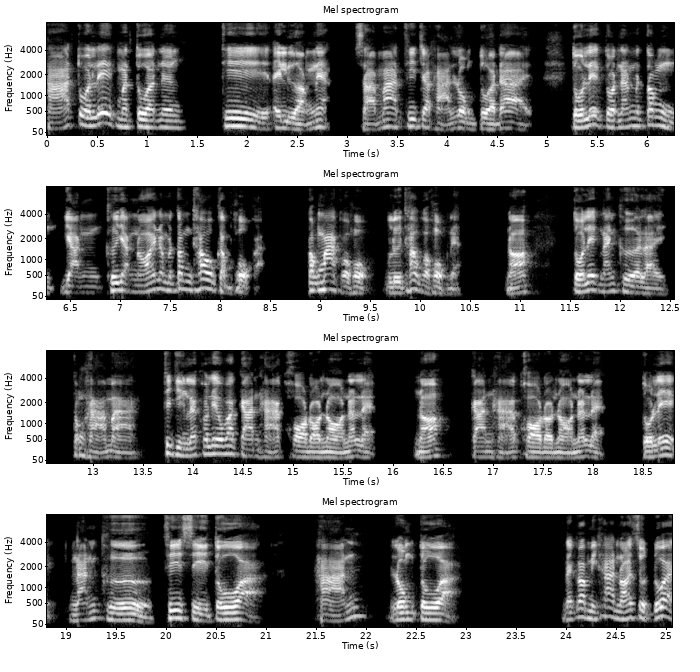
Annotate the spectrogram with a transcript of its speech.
หาตัวเลขมาตัวหนึ่งที่ไอเหลืองเนี่ย สามารถที่จะหารลงตัวได้ ตัวเลขตัวนั้นมันต้องอย่างคืออย่างน้อยนะมันต้องเท่ากับหกอะ ต้องมากกว่าหกหรือเท่ากับหกเนี่ยเนาะตัวเลขนั้นคืออะไร ต้องหามา ที่จริงแล้วเขาเรียกว่าการหาคอรอนอนั่นแหละเนาะการหาคอรอนอนั่นแหละ ตัวเลขนั้นคือที่สี่ตัว หารลงตัว แล้วก็มีค่าน้อยสุดด้วย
